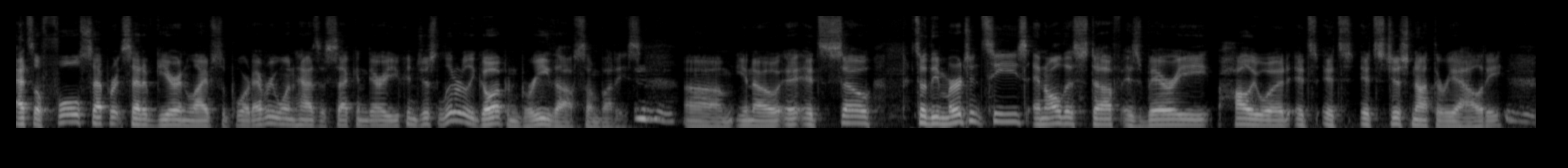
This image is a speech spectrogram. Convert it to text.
That's a full separate set of gear and life support. Everyone has a secondary. You can just literally go up and breathe off somebody's. Mm-hmm. Um, you know, it, it's so so the emergencies and all this stuff is very Hollywood. It's it's it's just not the reality. Mm-hmm.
